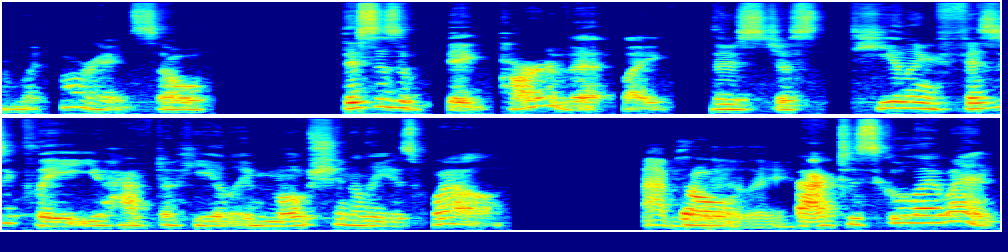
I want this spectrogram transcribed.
I'm like, all right, so this is a big part of it. Like there's just healing physically, you have to heal emotionally as well. Absolutely. So back to school I went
